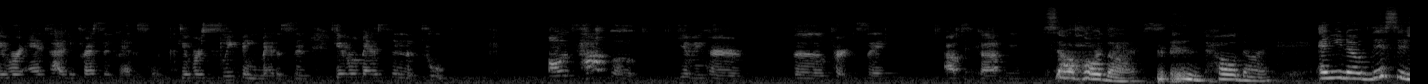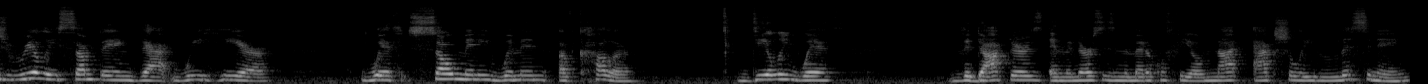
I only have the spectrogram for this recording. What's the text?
give her antidepressant medicine, give her sleeping medicine, give her medicine to poop. On top of giving her the Percocet, Oxycontin, so hold on. hold on. And you know, this is really something that we hear with so many women of color dealing with the doctors and the nurses in the medical field not actually listening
